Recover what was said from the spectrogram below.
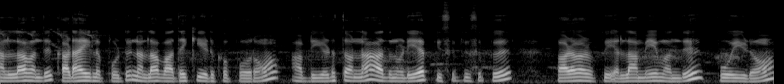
நல்லா வந்து கடாயில் போட்டு நல்லா வதக்கி எடுக்க போகிறோம். அப்படி எடுத்தோன்னா அதனுடைய பிசு பிசுப்பு வழவழப்பு எல்லாமே வந்து போயிடும்.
